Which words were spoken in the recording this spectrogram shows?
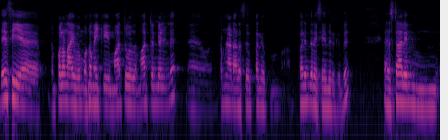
தேசிய புலனாய்வு முகமைக்கு மாற்றுவது மாற்றுங்கள்னு தமிழ்நாடு அரசு பரி- பரிந்துரை செய்திருக்குது. ஸ்டாலின்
